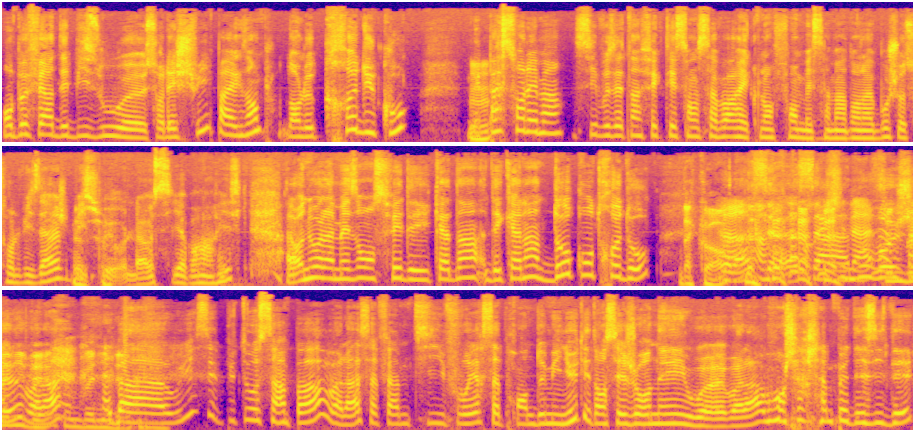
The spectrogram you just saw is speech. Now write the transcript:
On peut faire des bisous euh, sur les chevilles, par exemple, dans le creux du cou mais mhm. pas sur les mains. Si vous êtes infecté sans le savoir et que l'enfant met sa main dans la bouche ou sur le visage, mais il peut là aussi y avoir un risque. Alors nous à la maison, on se fait des câlins, des câlins dos contre dos. D'accord. c'est un nouveau jeu. Voilà. Bah oui, c'est plutôt sympa. Voilà, ça fait un petit fou rire. Ça prend deux minutes et dans ces journées où euh, voilà, on cherche un peu des idées.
